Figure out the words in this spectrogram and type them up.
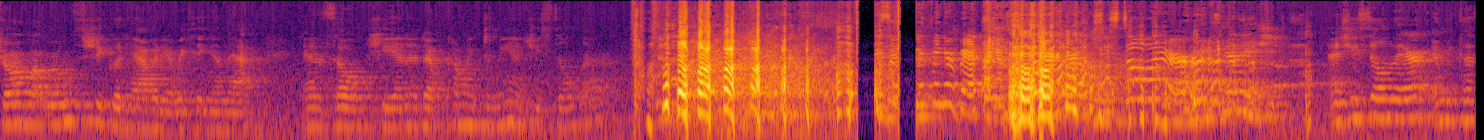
show her what rooms she could have and everything and that. And so she ended up coming to me and she's still there. Good finger back there. She's still there. And she's still there, and because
